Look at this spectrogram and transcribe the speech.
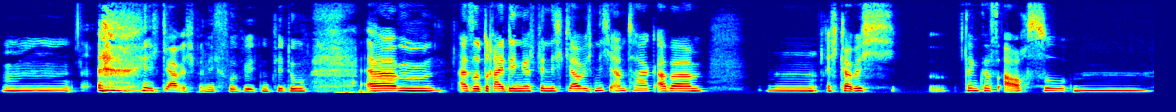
Mm, ich glaube, ich bin nicht so wütend wie du. Ähm, also drei Dinge finde ich, glaube ich, nicht am Tag, aber mm, ich glaube, ich denke das auch so. Mh, mm,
